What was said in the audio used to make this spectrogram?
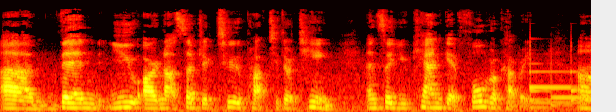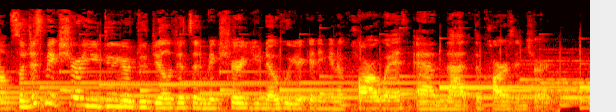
um, then you are not subject to Prop 213. And so you can get full recovery. Um, so just make sure you do your due diligence and make sure you know who you're getting in a car with and that the car is insured.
